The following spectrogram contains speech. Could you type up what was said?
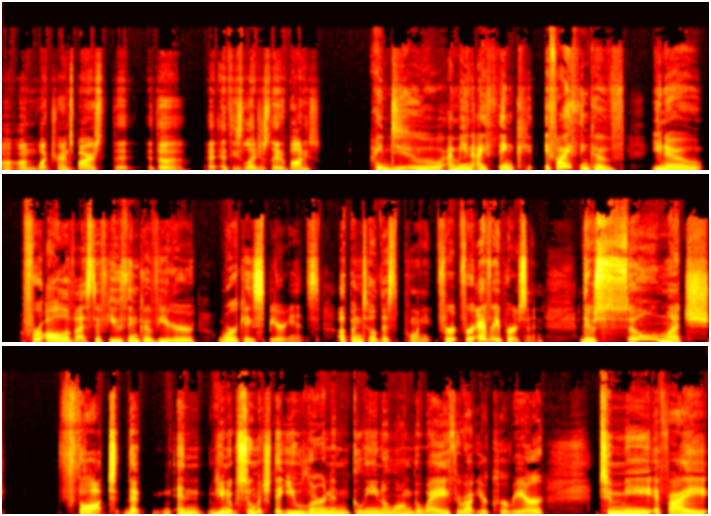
on what transpires the, at the at these legislative bodies? I do. I mean, I think if I think of, you know, for all of us, if you think of your work experience up until this point, for, for every person, there's so much thought that, and, you know, so much that you learn and glean along the way throughout your career to me if i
